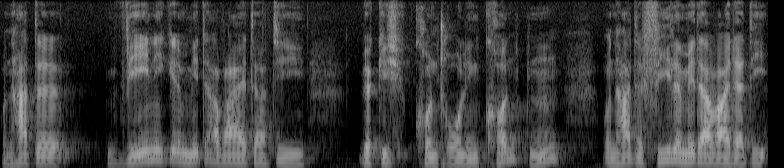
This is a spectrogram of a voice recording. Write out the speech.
und hatte wenige Mitarbeiter, die wirklich Controlling konnten und hatte viele Mitarbeiter, die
